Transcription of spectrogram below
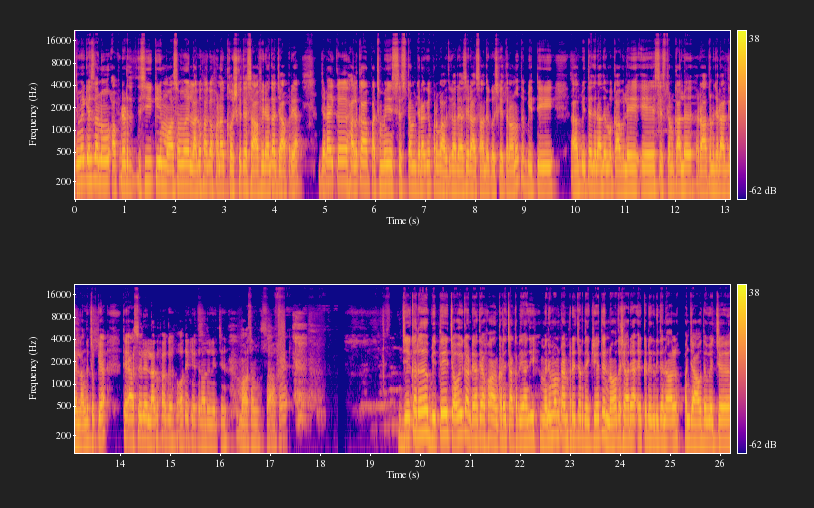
ਜਿਵੇਂ ਕਿ ਅਸੀਂ ਤੁਹਾਨੂੰ ਅਪਡੇਟ ਦਿੱਤੀ ਸੀ ਕਿ ਮੌਸਮ ਲਗਭਗ ਆਪਣਾ ਖੁਸ਼ਕ ਅਤੇ ਸਾਫ਼ ਹੀ ਰਹਿੰਦਾ, ਜਾਪ ਰਿਹਾ। ਜਿਹੜਾ ਇੱਕ ਹਲਕਾ ਪੱਛਮੀ ਸਿਸਟਮ ਜਿਹੜਾ ਕਿ ਪ੍ਰਭਾਵਿਤ ਕਰ ਰਿਹਾ ਸੀ ਰਾਜਸਥਾਨ ਦੇ ਕੁਝ ਖੇਤਰਾਂ ਨੂੰ, ਤੇ ਬੀਤੀ ਬੀਤੇ ਦਿਨਾਂ ਦੇ ਮੁਕਾਬਲੇ ਇਹ ਸਿਸਟਮ ਕੱਲ ਰਾਤ ਨੂੰ ਜਿਹੜਾ ਅੱਗੇ ਲੰਘ ਚੁੱਕਿਆ। ਤੇ ਇਸ ਵੇਲੇ ਲਗਭਗ ਬਹੁਤੇ ਖੇਤਰਾਂ ਦੇ ਵਿੱਚ ਮੌਸਮ ਸਾਫ਼ ਹੈ। ਜੇਕਰ ਬੀਤੇ 24 ਘੰਟਿਆਂ ਤੇ ਆਪਾਂ ਅੰਕੜੇ ਚੱਕਦੇ ਹਾਂ ਜੀ ਮਿਨੀਮਮ ਟੈਂਪਰੇਚਰ ਦੇਖੀਏ ਤੇ 9.1 ਡਿਗਰੀ ਦੇ ਨਾਲ ਪੰਜਾਬ ਦੇ ਵਿੱਚ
